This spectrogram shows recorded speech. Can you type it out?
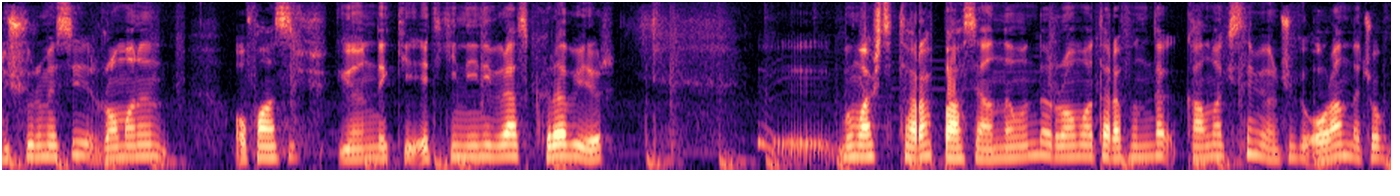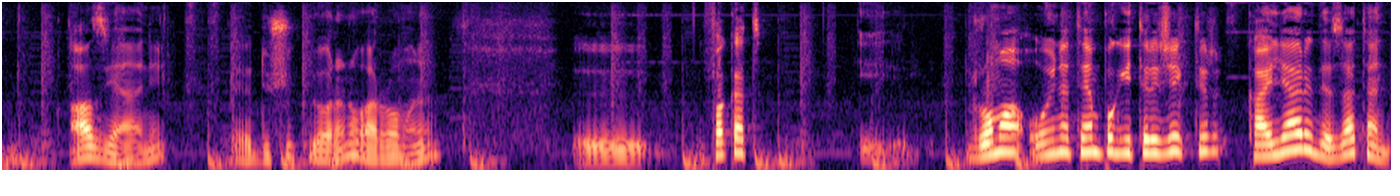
düşürmesi Roma'nın ofansif yöndeki etkinliğini biraz kırabilir. E, bu maçta taraf bahsi anlamında Roma tarafında kalmak istemiyorum. Çünkü oran da çok az yani. E, düşük bir oranı var Roma'nın. Fakat Roma oyuna tempo getirecektir. Cagliari de zaten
